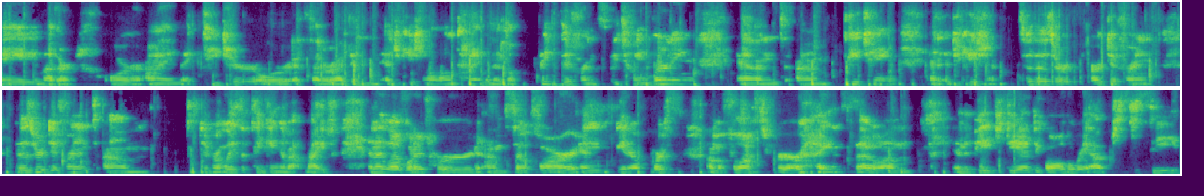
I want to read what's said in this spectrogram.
a mother, or I'm a teacher, or etc. I've been in education a long time, and there's a big difference between learning and um, teaching and education. So those are, are different. Those are different. Um, different ways of thinking about life and i love what i've heard um, so far and you know of course i'm a philosopher right so um, in the phd i had to go all the way up just to see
